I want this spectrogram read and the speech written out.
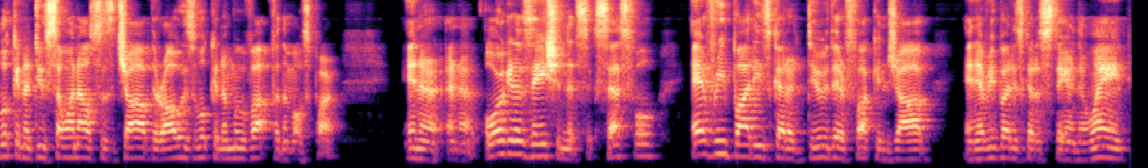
looking to do someone else's job. They're always looking to move up for the most part in, a, in an organization that's successful, everybody's got to do their fucking job and everybody's got to stay in their lane.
